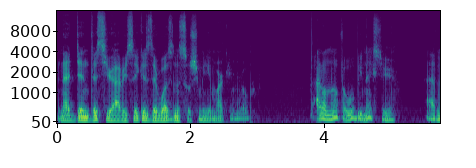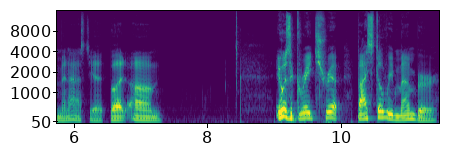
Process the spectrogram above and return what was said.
And I didn't this year, obviously, because there wasn't a Social Media Marketing World. I don't know if I will be next year. I haven't been asked yet. But um, it was a great trip. But I still remember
